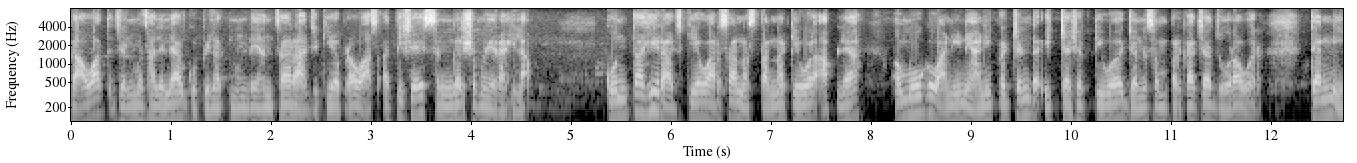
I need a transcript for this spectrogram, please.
गावात जन्म झालेल्या गोपीनाथ मुंडे यांचा राजकीय प्रवास अतिशय संघर्षमय राहिला. कोणताही राजकीय वारसा नसताना केवळ आपल्या अमोघ वाणीने आणि प्रचंड इच्छाशक्ती व जनसंपर्काच्या जोरावर त्यांनी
